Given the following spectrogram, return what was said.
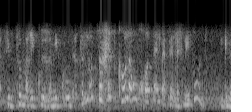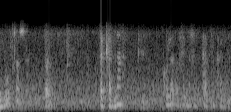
הצמצום, הריכוז, המיקוד. אתה לא צריך את כל הרוחות האלה, ואתה הולך לאיבוד. יגנבו אותך שם. סכנה. כל הדרכים לחזקת סכנה.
